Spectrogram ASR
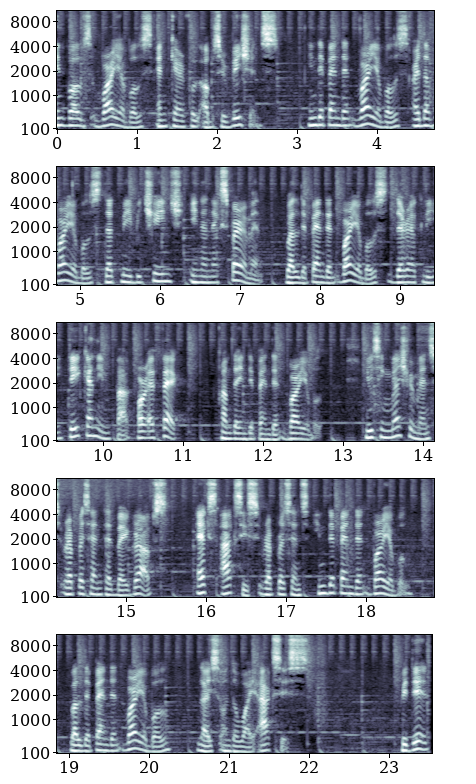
involves variables and careful observations. Independent variables are the variables that may be changed in an experiment, while dependent variables directly take an impact or effect from the independent variable. Using measurements represented by graphs, x-axis represents independent variable, while dependent variable lies on the y-axis. With it,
